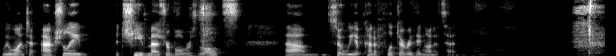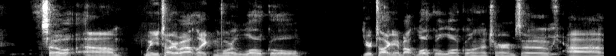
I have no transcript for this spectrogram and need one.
We want to actually achieve measurable results um, so we have kind of flipped everything on its head. So um, when you talk about like more local, you're talking about local, local in the terms of, oh, yeah. uh,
